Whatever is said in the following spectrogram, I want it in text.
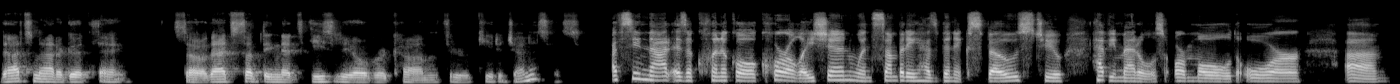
that's not a good thing. So that's something that's easily overcome through ketogenesis. I've seen that as a clinical correlation when somebody has been exposed to heavy metals or mold or um,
